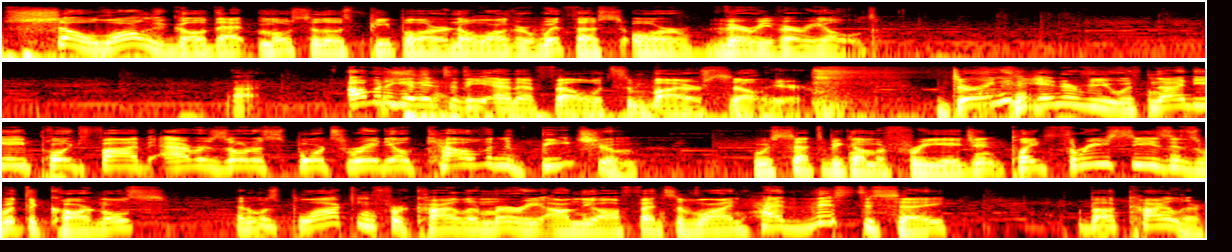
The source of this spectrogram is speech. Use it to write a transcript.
so long ago that most of those people are no longer with us or very, very old. All right. I'm going to get into the NFL with some buy or sell here. During an interview with 98.5 Arizona Sports Radio, Kelvin Beachum, who is set to become a free agent, played three seasons with the Cardinals and was blocking for Kyler Murray on the offensive line, had this to say about Kyler.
